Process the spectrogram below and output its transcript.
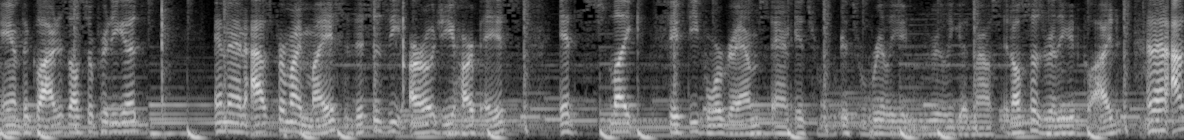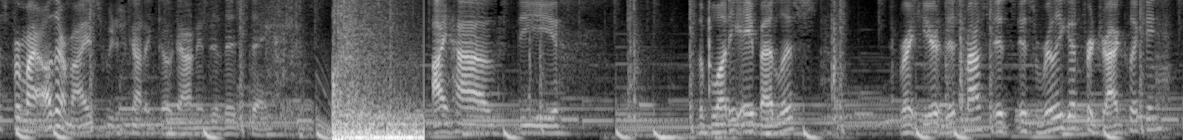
And the glide is also pretty good. And then as for my mice, this is the ROG Harpe Ace. It's like 54 grams and it's it's really, really good mouse. It also has really good glide. And then as for my other mice, we just gotta go down into this thing. I have the the Bloody A Bedless right here. This mouse, it's it's really good for drag clicking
